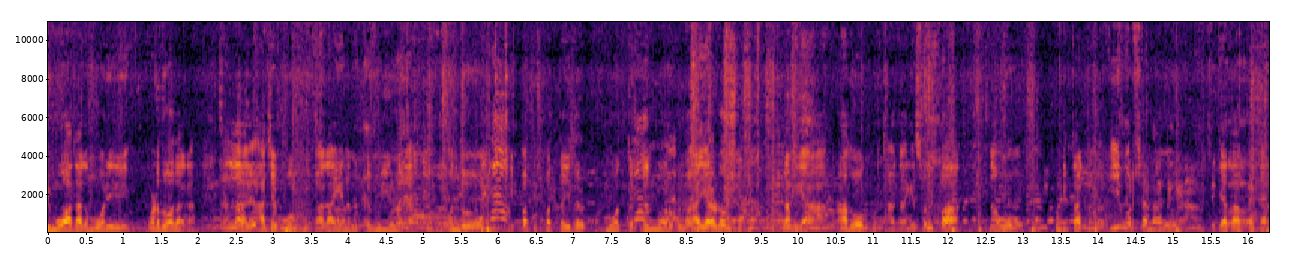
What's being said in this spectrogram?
ರಿಮೂವ್ ಆದಾಗ ಮೋರಿ ಒಡೆದೋದಾಗ ಎಲ್ಲ ಆಚೆಗೆ ಹೋಗ್ಬೇಕು. ಹಾಗಾಗಿ ನಮಗೆ ಕಮ್ಮಿ ಅಂದರೆ ಒಂದು ಇಪ್ಪತ್ತು ಇಪ್ಪತ್ತೈದು ಮೂವತ್ತು ಟನ್ವರೆಗೂ ಆ ಎರಡು ವರ್ಷ ನಮಗೆ ಅದು ಹೋಗ್ಬಿಡ್ತು. ಹಾಗಾಗಿ ಸ್ವಲ್ಪ ನಾವು ಕುಂಠಿತ ಹಾಕೊಂಡು ಈ ವರ್ಷ ನಾವು ಯಥಾ ಪ್ರಕಾರ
